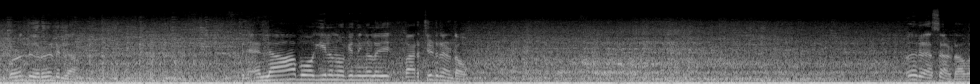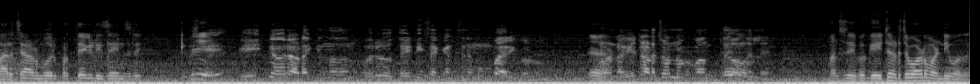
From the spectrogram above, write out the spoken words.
ഇപ്പോഴും തീർന്നിട്ടില്ല. പിന്നെ എല്ലാ ബോഗിയിലും നോക്കി നിങ്ങൾ വരച്ചിട്ടുണ്ടോ അത് രസമാട്ടോ വരച്ച കാണുമ്പോൾ ഒരു പ്രത്യേക ഡിസൈൻസിൽ ഗേറ്റ് അവർ അടയ്ക്കുന്നതും ഒരു തേർട്ടി സെക്കൻഡ്സിന് മുമ്പായിരിക്കുള്ളൂ. ഗേറ്റ് അടച്ചോണ്ട് വന്ന് വന്നില്ലേ? മനസ്സിലായി. ഇപ്പോൾ ഗേറ്റ് അടച്ച പാട് വണ്ടി വന്നു.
